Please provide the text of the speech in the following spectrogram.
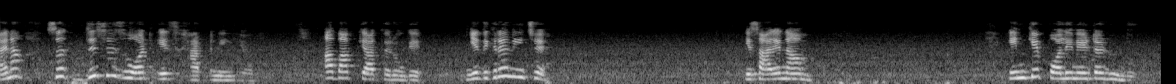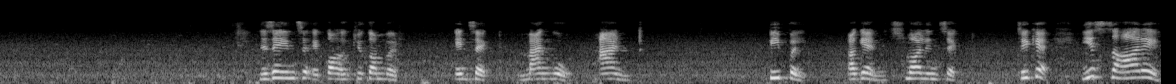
है ना? So this is what is happening here अब आप क्या करोगे? ये दिख रहे नीचे? ये सारे नाम। इनके पॉलिनेटर ढूंढो। जैसे cucumber insect mango ant peepal again small insect ठीक है? ये सारे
